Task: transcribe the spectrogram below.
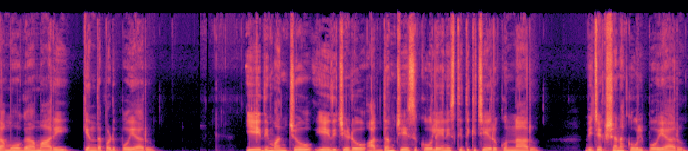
తమోగా మారి కింద పడిపోయారు. ఏది మంచో ఏది చెడో అర్థం చేసుకోలేని స్థితికి చేరుకున్నారు. విచక్షణ కోల్పోయారు.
